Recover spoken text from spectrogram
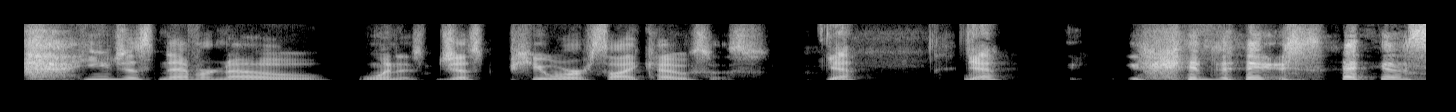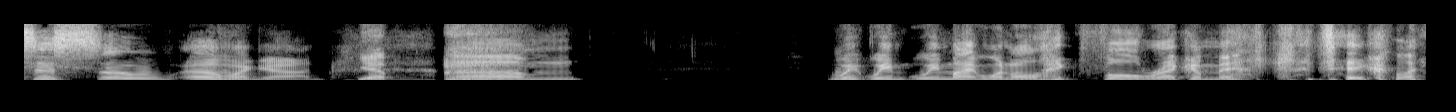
you just never know when it's just pure psychosis. Yeah. Yeah. it's, it's just so oh my god. Yep. Um we, we we might want to like full recommend the tickling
